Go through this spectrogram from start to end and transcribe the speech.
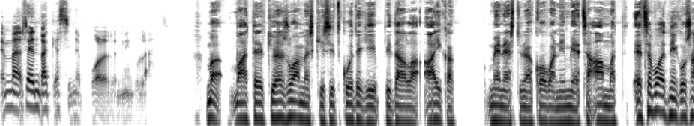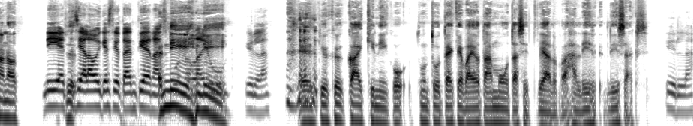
en mä sen takia sinne puolelle niin kuin lähtisi. Mä, mä ajattelin, että kyllä Suomessakin sit kuitenkin pitää olla aika menestynyt ja kova nimi, että sä, ammat, että sä voit niinku sanoa... Niin, että siellä oikeasti jotain tienaisi Niin, niin. Juu, kyllä. Et kyllä kaikki niinku tuntuu tekevän jotain muuta sitten vielä vähän li, lisäksi. Kyllä.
